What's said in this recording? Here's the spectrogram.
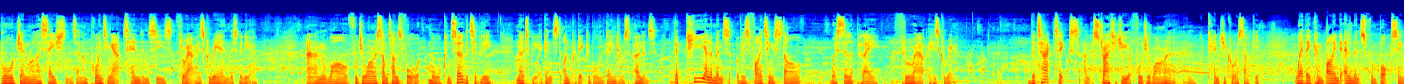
broad generalizations and I'm pointing out tendencies throughout his career in this video. And while Fujiwara sometimes fought more conservatively, notably against unpredictable and dangerous opponents, the key elements of his fighting style were still at play throughout his career. The tactics and the strategy of Fujiwara and Kenji Kurosaki, where they combined elements from boxing,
